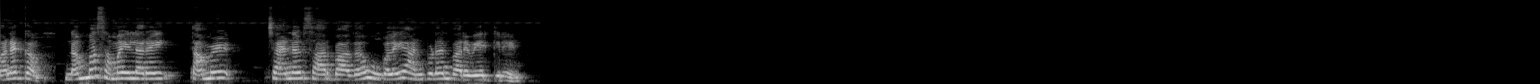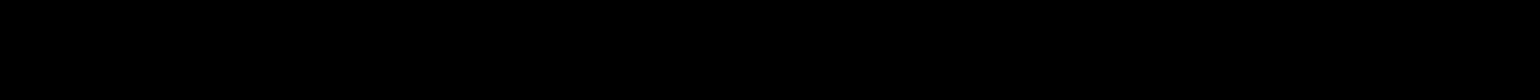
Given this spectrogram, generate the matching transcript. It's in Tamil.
வணக்கம். நம்ம சமையலறை தமிழ் சேனல் சார்பாக உங்களை அன்புடன் வரவேற்கிறேன்.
